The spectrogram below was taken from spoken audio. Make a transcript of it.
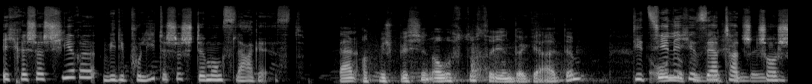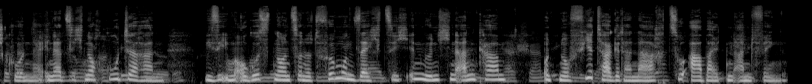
Ich recherchiere, wie die politische Stimmungslage ist. Die zierliche Sertac Coşkun erinnert sich noch gut daran, wie sie im August 1965 in München ankam und nur vier Tage danach zu arbeiten anfing.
